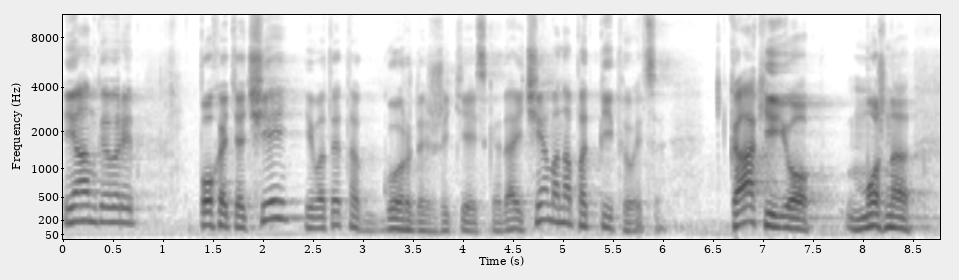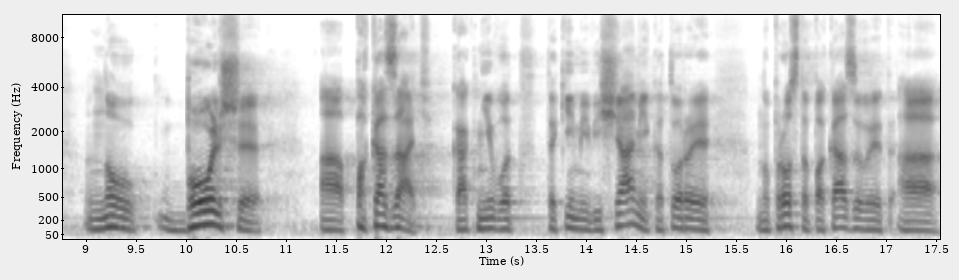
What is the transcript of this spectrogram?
Иоанн говорит, похоть очей и вот эта гордость житейская, да, и чем она подпитывается, как ее можно ну, больше а, показать, как не вот такими вещами, которые ну, просто показывают о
